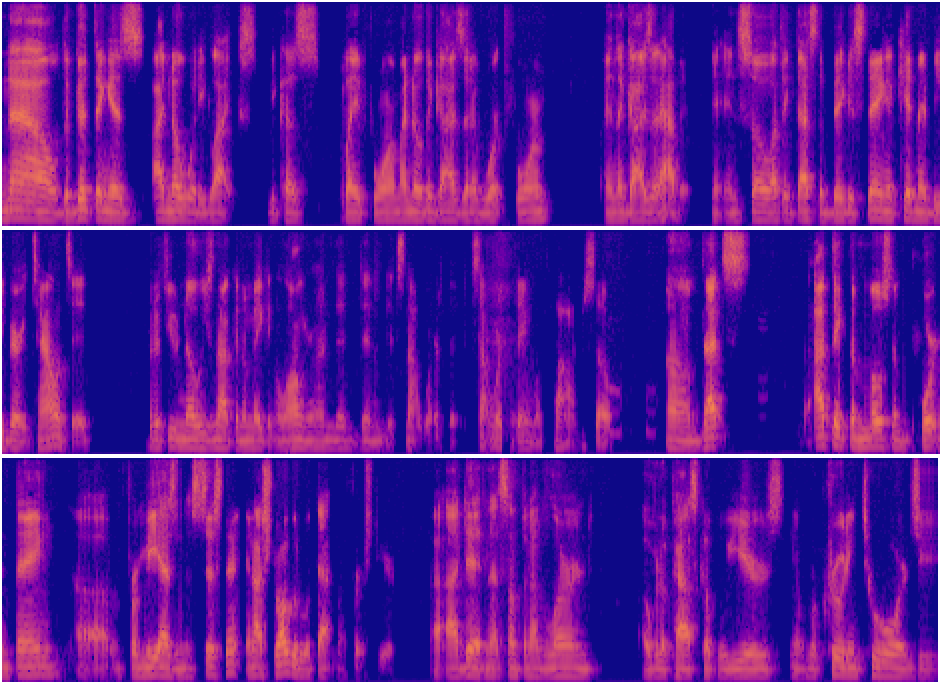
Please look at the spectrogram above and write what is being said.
now, the good thing is I know what he likes because played for him. I know the guys that have worked for him and the guys that haven't. And so I think that's the biggest thing. A kid may be very talented, but if you know he's not going to make it in the long run, then then it's not worth it. It's not worth anyone's time. So um, that's I think the most important thing uh, for me as an assistant, and I struggled with that my first year. I, I did, and that's something I've learned over the past couple years. You know, recruiting towards you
